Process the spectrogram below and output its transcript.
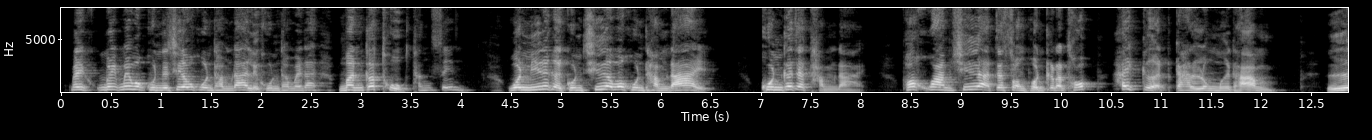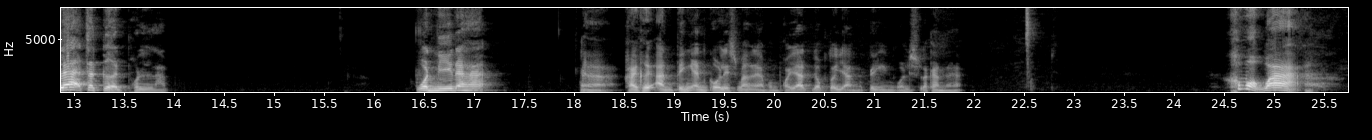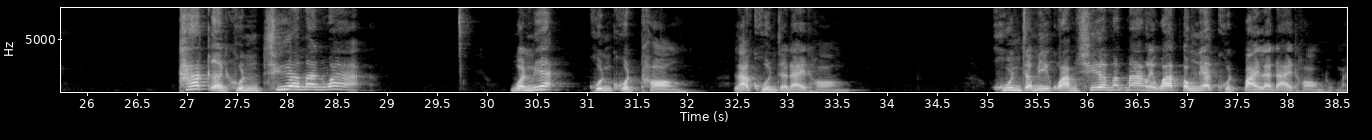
ไม่ไม่ไม่ว่าคุณจะเชื่อว่าคุณทำได้หรือคุณทำไม่ได้ มันก็ถูกทั้งสิ้น วันนี้ถ้าเกิดคุณเชื่อว่าคุณทำได้ คุณก็จะทำได้ เพราะความเชื่อจะส่งผลกระทบให้เกิดการลงมือทำและจะเกิดผลลัพธ์ วันนี้นะฮะใครเคยอ่าน Think and Grow Rich บ้างเนี่ยผมขออนุญาตยกตัวอย่าง Think and Grow Rich แล้วกันนะฮะเขาบอกว่า ถ้าเกิดคุณเชื่อมั่นว่า วันเนี้ยคุณขุดทอง แล้วคุณจะได้ทอง คุณจะมีความเชื่อมาก ๆ เลยว่า ตรงเนี้ยขุดไปแล้วได้ทองถูกไหม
